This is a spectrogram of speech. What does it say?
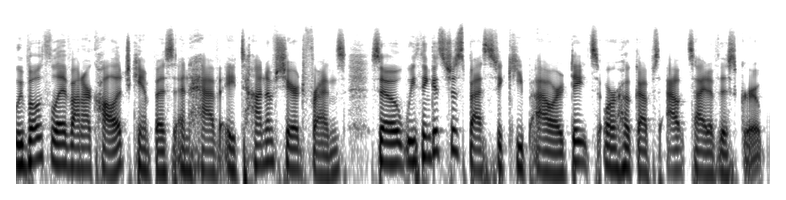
We both live on our college campus and have a ton of shared friends, so we think it's just best to keep our dates or hookups outside of this group.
